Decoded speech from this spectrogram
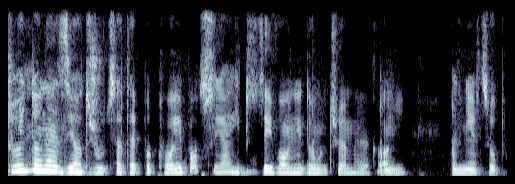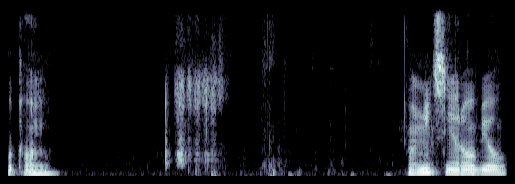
To Indonezja odrzuca te pokoje. Po co ja ich do tej wojny dołączymy, jak oni nie chcą pokoju? No nic nie robią,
